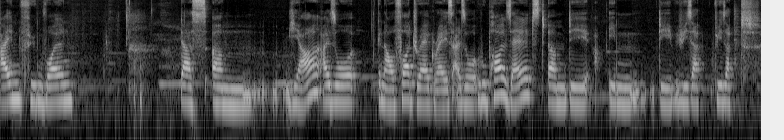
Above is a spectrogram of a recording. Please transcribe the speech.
einfügen wollen, dass ähm, ja, also genau vor Drag Race, also RuPaul selbst, ähm, die eben die, wie sagt, wie sagt,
